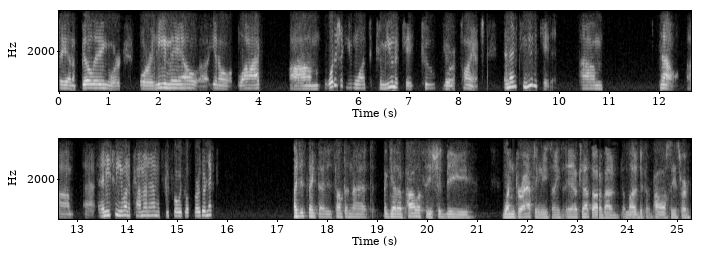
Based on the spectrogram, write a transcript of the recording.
say on a billing or or an email, uh, you know, a blog, um, what is it you want to communicate to your clients, and then communicate it. Um, now, um, uh, anything you want to comment on before we go further, Nick? I just think that it's something that again a policy should be when drafting these things. You know, because I've thought about a lot of different policies from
